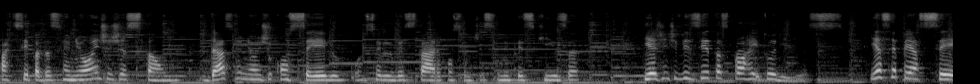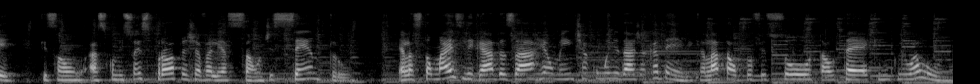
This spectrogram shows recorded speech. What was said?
participa das reuniões de gestão, das reuniões de conselho, conselho universitário, conselho de ensino e pesquisa, e a gente visita as pró-reitorias. E a CPAC, que são as comissões próprias de avaliação de centro, elas estão mais ligadas a realmente a comunidade acadêmica. Lá está o professor, está o técnico e o aluno,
